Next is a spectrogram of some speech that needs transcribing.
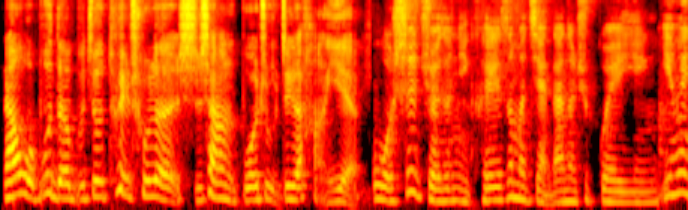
然后我不得不就退出了时尚博主这个行业。我是觉得你可以这么简单的去归因，因为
